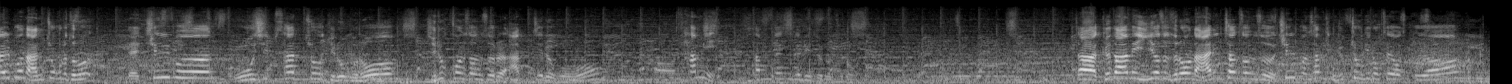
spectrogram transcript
8분 안쪽으로 들어 네, 7분 54초 기록으로 지루콘 선수를 앞지르고 어, 3위 3등 그리드로 들어옵니다. 자, 그 다음에 이어서 들어온 안인찬 선수 7분 36초 기록 세웠고요.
